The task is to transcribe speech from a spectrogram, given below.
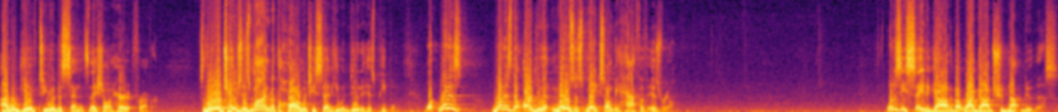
I will give to your descendants, and they shall inherit it forever. So the Lord changed his mind about the harm which he said he would do to his people. What, what is what is the argument Moses makes on behalf of Israel? What does he say to God about why God should not do this?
